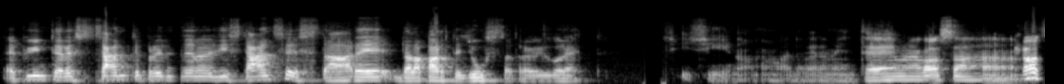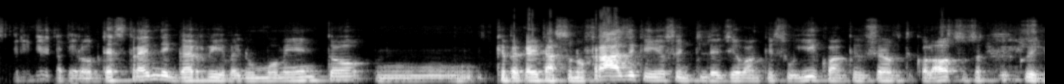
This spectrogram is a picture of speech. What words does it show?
è più interessante prendere le distanze e stare dalla parte giusta, tra virgolette. Sì, sì, no, no, guarda, veramente è una cosa. Però si merita, vero? Death Stranding arriva in un momento mh, che per carità sono frasi che io senti, leggevo anche su Ico, anche su Shadow of the Colossus, così.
